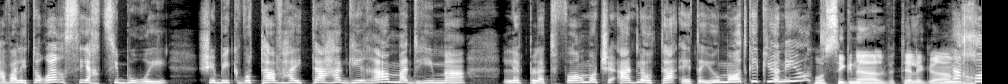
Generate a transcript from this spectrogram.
אבל התעורר שיח ציבורי שבעקבותיו הייתה הגירה מדהימה לפלטפורמות שעד לאותה עת היו מאוד קיקיוניות. כמו סיגנל וטלגרם. נכון,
